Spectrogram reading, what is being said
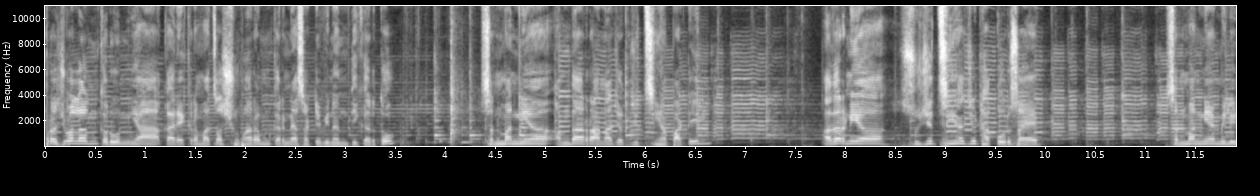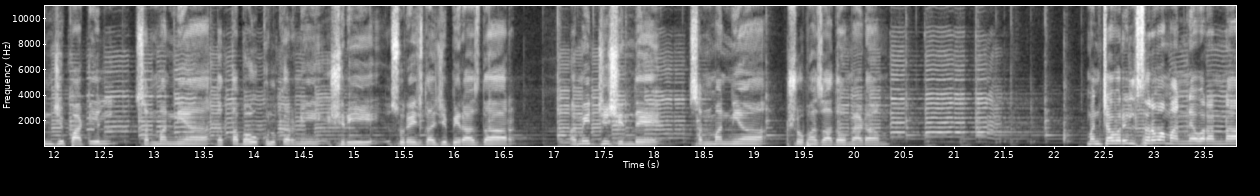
प्रज्वलन करून या कार्यक्रमाचा शुभारंभ करण्यासाठी विनंती करतो. सन्मान्य आमदार राणा जगजितसिंह पाटील आदरणीय सुजितसिंहजी ठाकूर साहेब सन्मान्य मिलिंदजी पाटील सन्मान्य दत्ताभाऊ कुलकर्णी श्री सुरेशदाजी बिराजदार अमितजी शिंदे सन्मान्य शोभा जाधव मॅडम. मंचावरील सर्व मान्यवरांना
